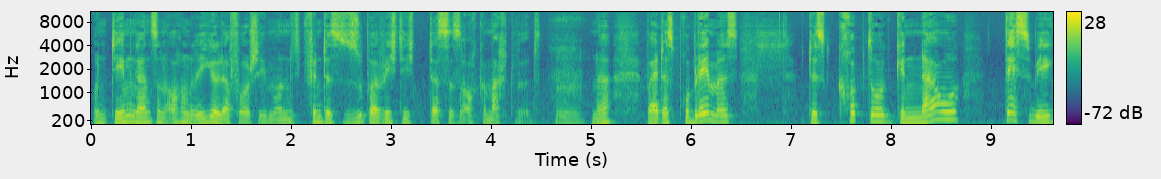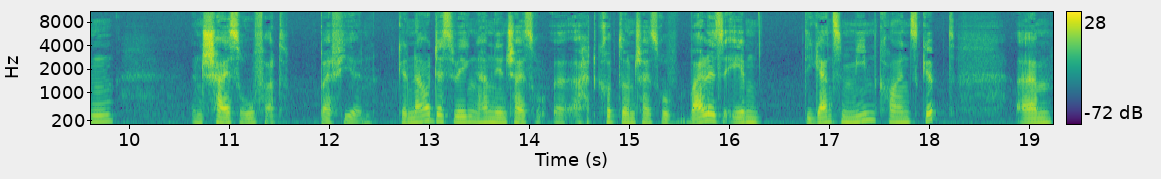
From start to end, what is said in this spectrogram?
und dem Ganzen auch einen Riegel davor schieben. Und ich finde es super wichtig, dass das auch gemacht wird. Mhm. Ne? Weil das Problem ist, dass Krypto genau deswegen einen scheiß Ruf hat bei vielen. Genau deswegen haben die einen scheiß, äh, hat Krypto einen scheiß Ruf, weil es eben die ganzen Meme-Coins gibt ähm,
